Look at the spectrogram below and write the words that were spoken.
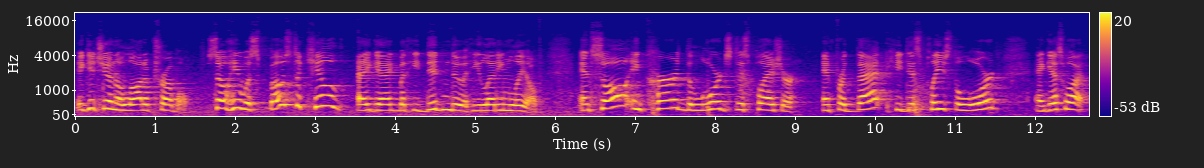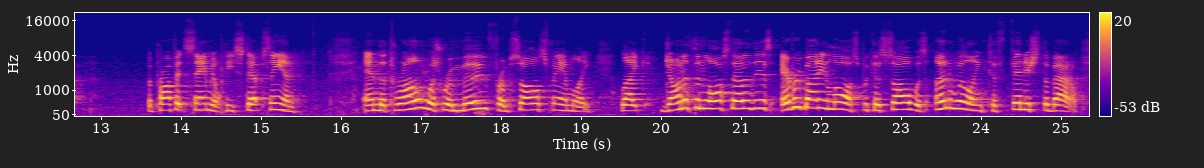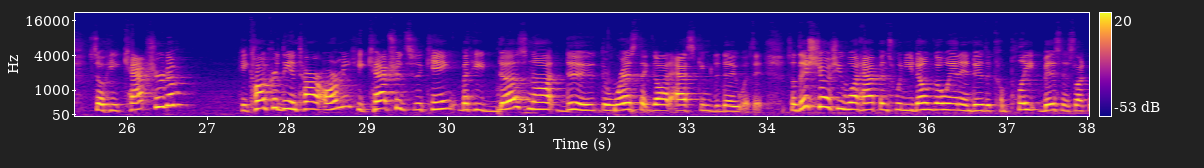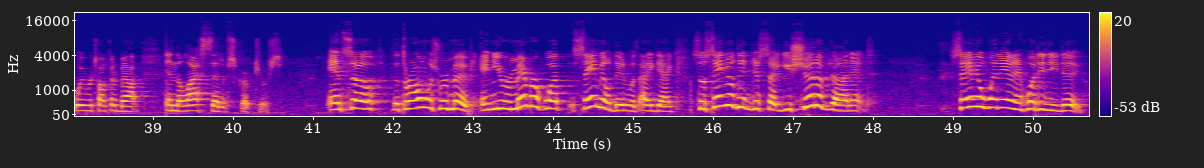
It gets you in a lot of trouble. So he was supposed to kill Agag, but he didn't do it. He let him live. And Saul incurred the Lord's displeasure, and for that he displeased the Lord. And guess what? The prophet Samuel, he steps in. And the throne was removed from Saul's family. Like Jonathan lost out of this, everybody lost because Saul was unwilling to finish the battle. So he captured him. He conquered the entire army. He captured the king, but he does not do the rest that God asked him to do with it. So this shows you what happens when you don't go in and do the complete business like we were talking about in the last set of scriptures. And so the throne was removed. And you remember what Samuel did with Agag. So Samuel didn't just say, You should have done it. Samuel went in and what did he do?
